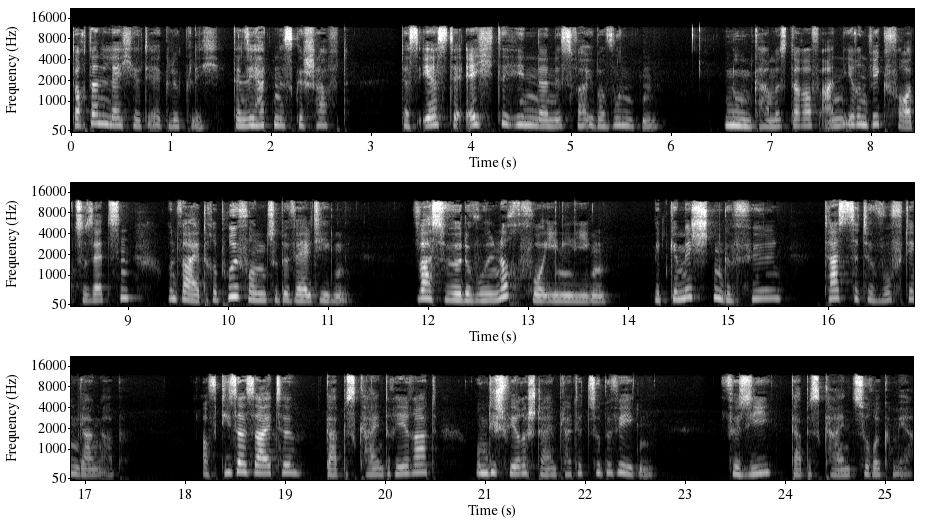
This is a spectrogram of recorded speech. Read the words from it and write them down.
Doch dann lächelte er glücklich, denn sie hatten es geschafft. Das erste echte Hindernis war überwunden. Nun kam es darauf an, ihren Weg fortzusetzen und weitere Prüfungen zu bewältigen. Was würde wohl noch vor ihnen liegen? Mit gemischten Gefühlen tastete Wuff den Gang ab. Auf dieser Seite gab es kein Drehrad, um die schwere Steinplatte zu bewegen. Für sie gab es kein Zurück mehr.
